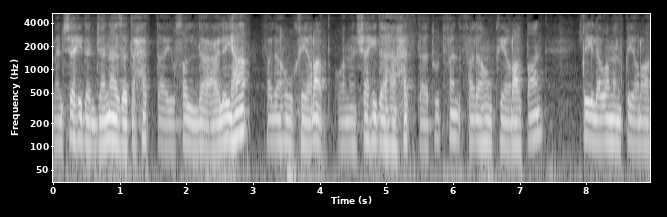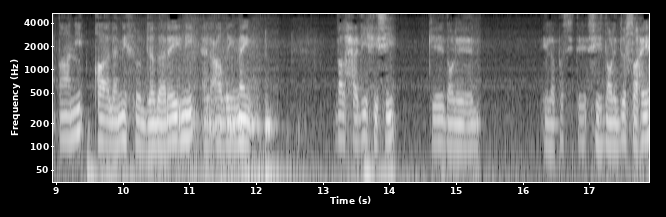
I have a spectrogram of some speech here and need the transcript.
من شهد الجنازة حتى يصلى عليها فله قيراط ومن شهدها حتى تدفن فله قيراطان. قيل ومن قيراطان؟ قال مثل الجبلين العظيمين. Dans le hadith ici qui est dans les il n'a pas cité, si dans les deux sahih,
